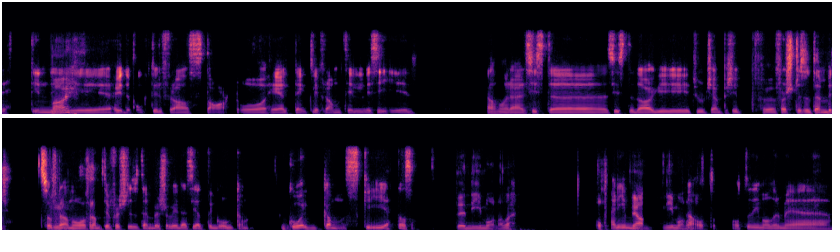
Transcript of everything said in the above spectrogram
rett inn Nei. i høydepunkter fra start og helt egentlig fram til vi sier ja, når det er siste, siste dag i Tour Championship 1.9. Så fra Mm. nå og fram til 1.9. så vil jeg si at det går, går ganske i ett, altså. Det er ni måneder. Åtte, ni, ja, ni ja, måneder. åtte- åtte-ni måneder med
